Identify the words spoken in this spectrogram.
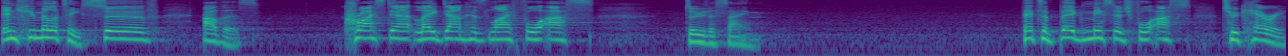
In humility, serve others. Christ out, laid down his life for us. Do the same. That's a big message for us to carry.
